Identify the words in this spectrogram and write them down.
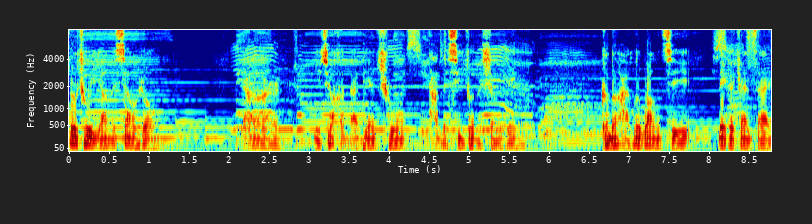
露出一样的笑容，然而你却很难辨出他们心中的声音，可能还会忘记那个站在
